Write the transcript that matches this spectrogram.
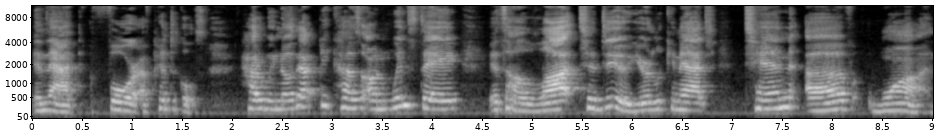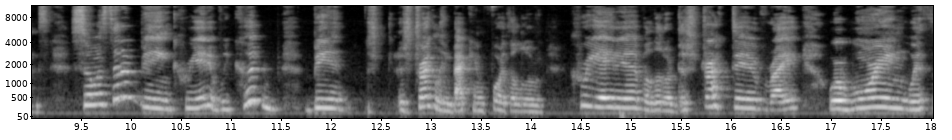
in that Four of Pentacles. How do we know that? Because on Wednesday, it's a lot to do. You're looking at 10 of Wands. So instead of being creative, we could be struggling back and forth a little creative, a little destructive, right? We're warring with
